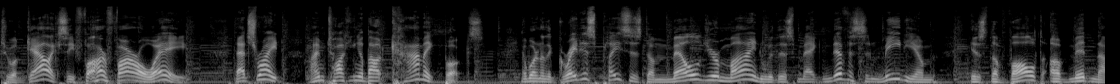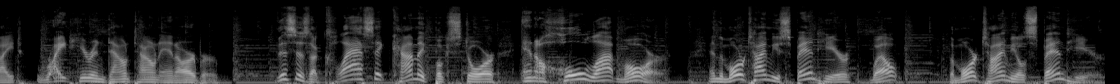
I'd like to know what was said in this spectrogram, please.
to a galaxy far, far away. That's right, I'm talking about comic books. And one of the greatest places to meld your mind with this magnificent medium is the Vault of Midnight right here in downtown Ann Arbor. This is a classic comic book store and a whole lot more. And the more time you spend here, well, the more time you'll spend here.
